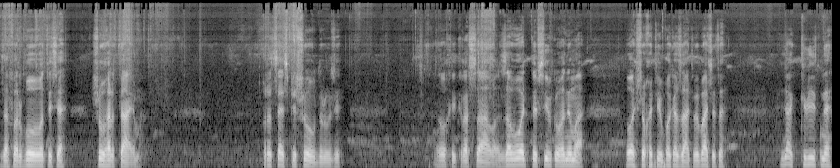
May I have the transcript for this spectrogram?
зафарбовуватися Time. Процес пішов, друзі. Ох і красава. Заводьте всі, в кого нема. Ось що хотів показати. Ви бачите, як квітне.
